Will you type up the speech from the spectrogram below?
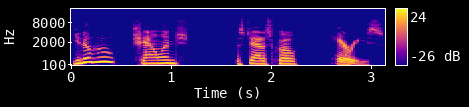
You know who challenged the status quo? Harry's.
